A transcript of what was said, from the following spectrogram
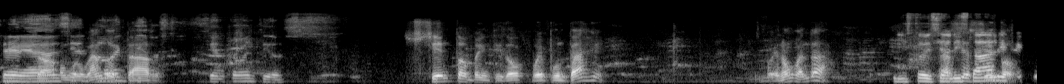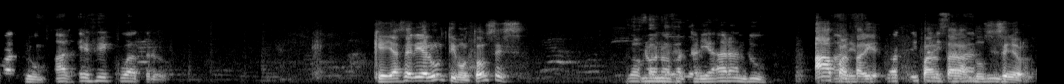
Serían homologando, 122. 122. 122, buen puntaje. Bueno, Wanda. Listo, y se alista al F4, al F4. Que ya sería el último, entonces. No, no, no faltaría Arandú. Ah, al faltaría, F4, falta Arandú, Arandú, sí, señor.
